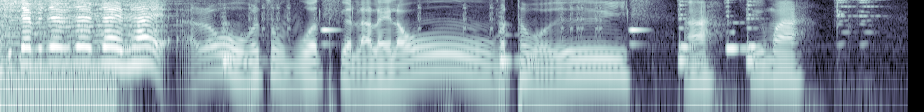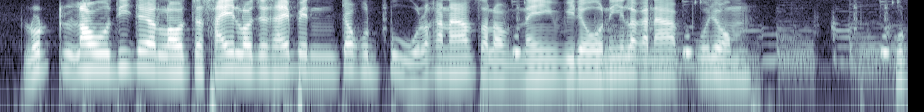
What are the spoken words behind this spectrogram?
ไม่ใช่ไม่ใช่ไม่ใช่ไม่ใช่ไม่ใช่โอ้มันส่งวัวเถื่อนอะไรแล้วมันโถเอ้ยอะซื้อมารถเราที่จะเราจะใช้เราจะใช้เป็นเจ้าคุณปู่แล้วกันนะครับสำหรับในวิดีโอนี้แล้วกันนะครับผู้ชมคุณ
